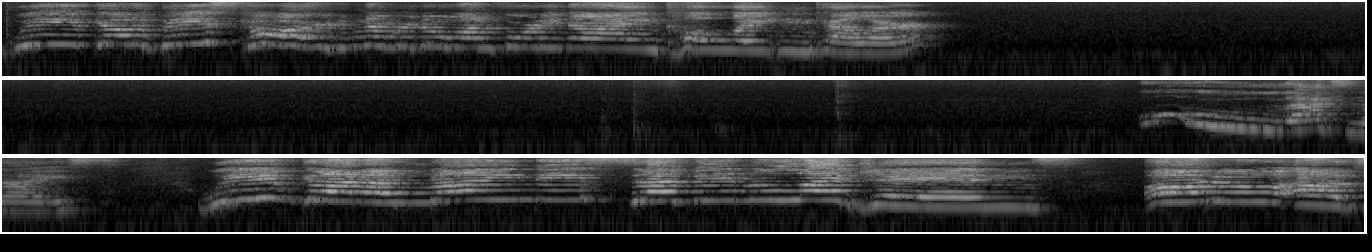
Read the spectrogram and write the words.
We've got a base card, number to 149, Clayton Keller. Ooh, that's nice. We've got a 97 Legends auto of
